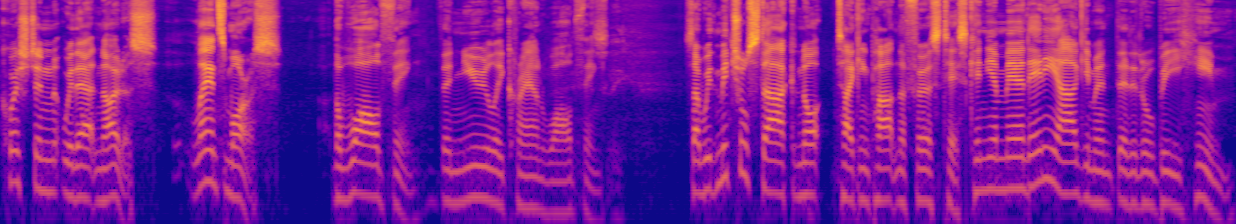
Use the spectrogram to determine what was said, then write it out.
Question without notice. Lance Morris, the wild thing, the newly crowned wild thing. So, with Mitchell Starc not taking part in the first test, can you mount any argument that it'll be him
